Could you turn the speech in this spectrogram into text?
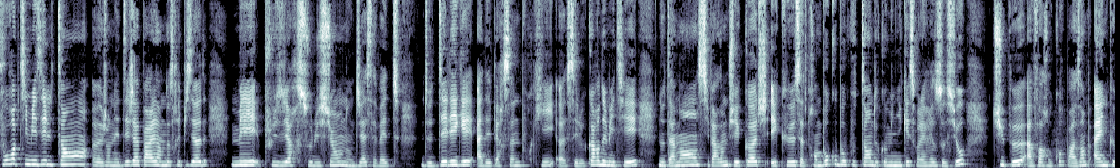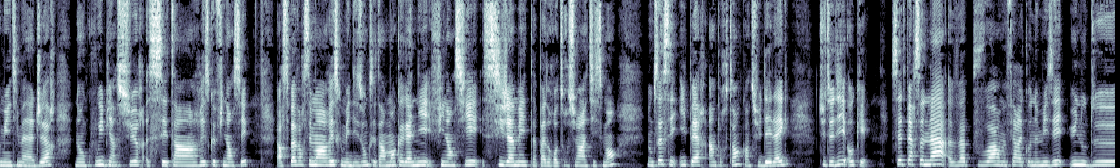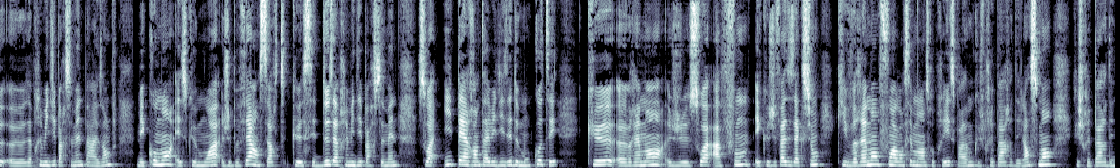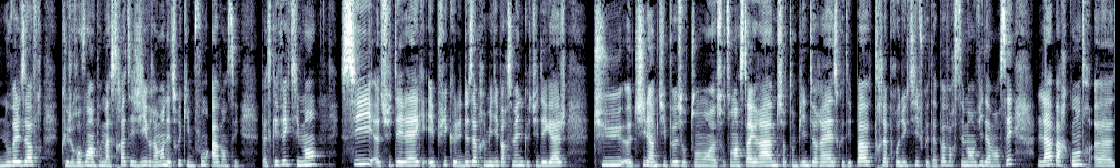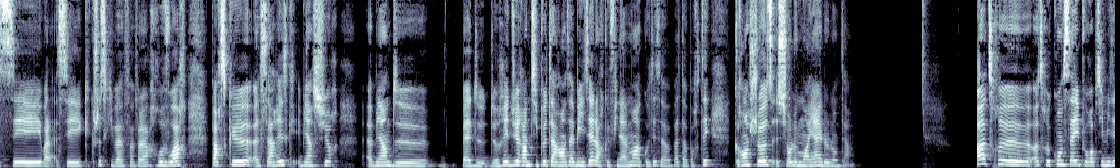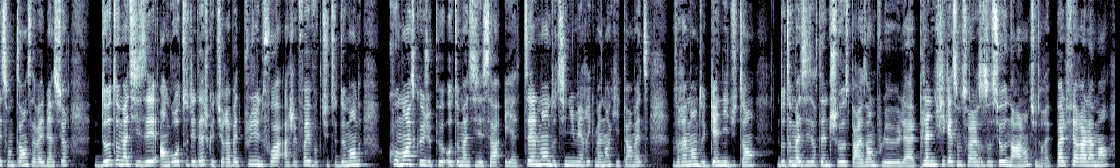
Pour optimiser le temps, euh, j'en ai déjà parlé dans d'autres épisodes, mais plusieurs solutions. Donc déjà, ça va être de déléguer à des personnes pour qui euh, c'est le corps de métier, notamment si par exemple tu es coach et que ça te prend beaucoup beaucoup de temps de communiquer sur les réseaux sociaux, tu peux avoir recours par exemple à une community manager. Donc oui, bien sûr, c'est un risque financier. Alors c'est pas forcément un risque, mais disons que c'est un manque à gagner financier si jamais t'as pas de retour sur investissement. Donc ça c'est hyper important quand tu délègues. Tu te dis, ok, cette personne-là va pouvoir me faire économiser une ou deux euh, après-midi par semaine par exemple, mais comment est-ce que moi je peux faire en sorte que ces deux après-midi par semaine soient hyper rentabilisés de mon côté que euh, vraiment je sois à fond et que je fasse des actions qui vraiment font avancer mon entreprise? Par exemple, que je prépare des lancements, que je prépare des nouvelles offres, que je revois un peu ma stratégie, vraiment des trucs qui me font avancer. Parce qu'effectivement, si tu délègues et puis que les deux après-midi par semaine que tu dégages, tu euh, chill un petit peu sur ton sur ton Instagram, sur ton Pinterest, que t'es pas très productif, que t'as pas forcément envie d'avancer, là par contre c'est voilà c'est quelque chose qu'il va falloir revoir parce que ça risque bien sûr bien bah, de, de, réduire un petit peu ta rentabilité alors que finalement à côté ça va pas t'apporter grand chose sur le moyen et le long terme. Autre, autre conseil pour optimiser son temps, ça va être bien sûr d'automatiser en gros toutes les tâches que tu répètes plus d'une fois. À chaque fois, il faut que tu te demandes comment est-ce que je peux automatiser ça. Et il y a tellement d'outils numériques maintenant qui te permettent vraiment de gagner du temps, d'automatiser certaines choses. Par exemple, la planification sur les réseaux sociaux, normalement tu devrais pas le faire à la main.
